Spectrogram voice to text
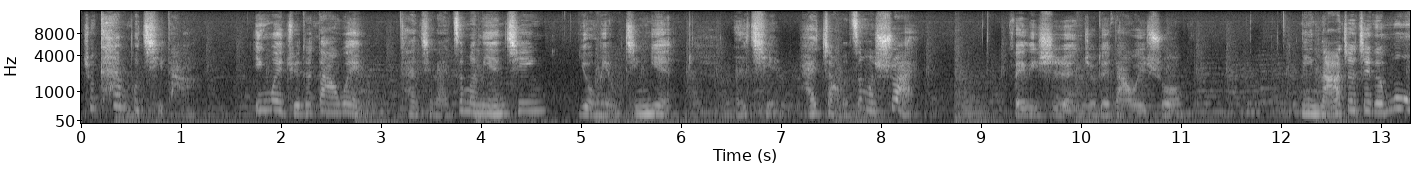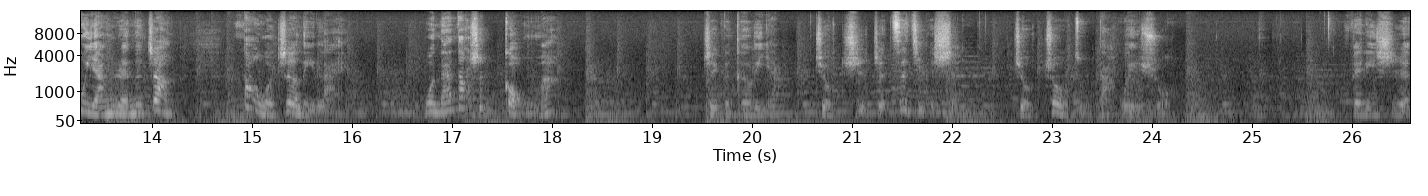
就看不起他，因为觉得大卫看起来这么年轻，又没有经验，而且还长得这么帅。非利士人就对大卫说：“你拿着这个牧羊人的杖到我这里来，我难道是狗吗？”这个歌利亚。就指着自己的神，就咒诅大卫说：“菲利士人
